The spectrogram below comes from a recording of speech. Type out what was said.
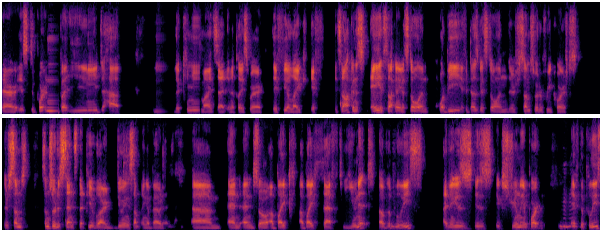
there is important but you need to have the community mindset in a place where they feel like if it's not going to a it's not going to get stolen or b if it does get stolen there's some sort of recourse there's some some sort of sense that people are doing something about it um, and and so a bike a bike theft unit of the mm-hmm. police i think is is extremely important mm-hmm. if the police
